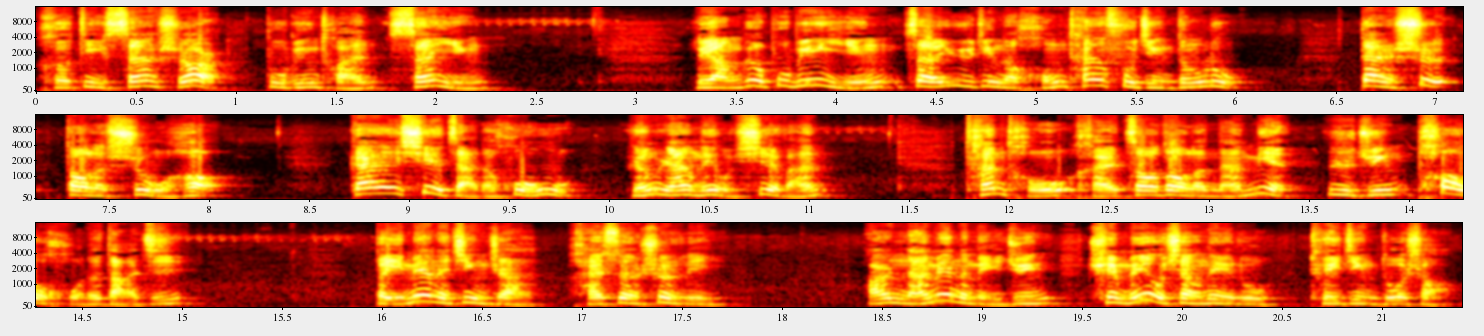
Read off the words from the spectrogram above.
和第三十二步兵团三营。两个步兵营在预定的红滩附近登陆，但是到了十五号，该卸载的货物仍然没有卸完，滩头还遭到了南面日军炮火的打击。北面的进展还算顺利。而南面的美军却没有向内陆推进多少，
